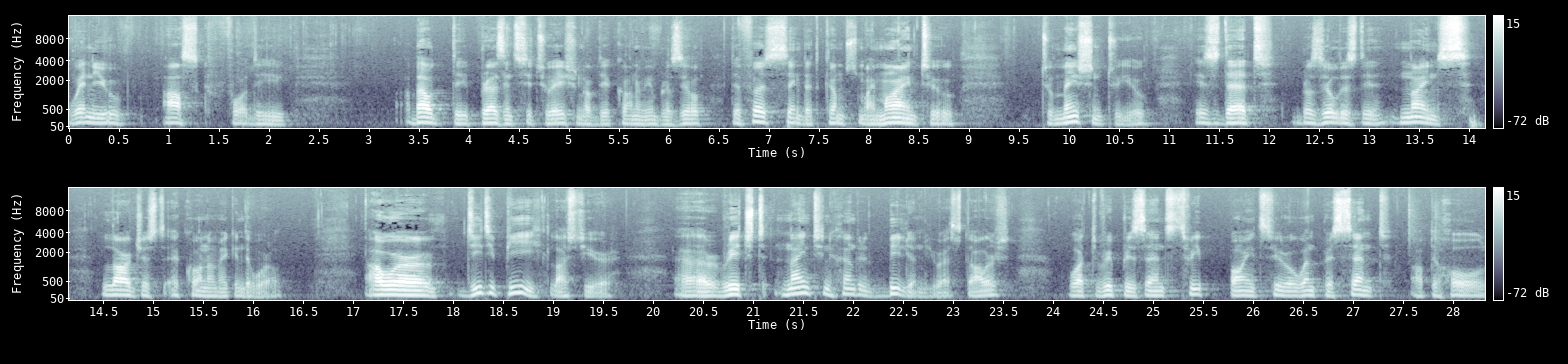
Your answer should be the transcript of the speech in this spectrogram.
when you ask for the about the present situation of the economy in Brazil, the first thing that comes to my mind to to mention to you is that Brazil is the ninth largest economy in the world. Our GDP last year uh, reached 1900 billion US dollars, what represents 3.01% of the whole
